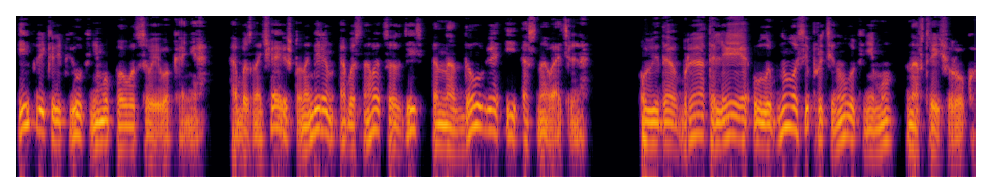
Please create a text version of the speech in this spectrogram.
и прикрепил к нему повод своего коня обозначая, что намерен обосноваться здесь надолго и основательно. Увидав брата, Лея улыбнулась и протянула к нему навстречу руку.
